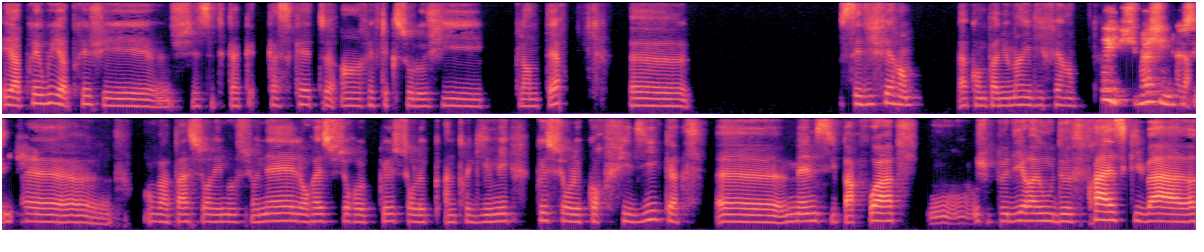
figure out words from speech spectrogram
Et après, oui, après, j'ai cette ca- casquette en réflexologie plantaire. Euh, c'est différent. L'accompagnement est différent. Oui, j'imagine que c'est Euh, On va pas sur l'émotionnel, on reste sur que sur le entre guillemets que sur le corps physique, euh, même si parfois je peux dire un ou deux phrases qui va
